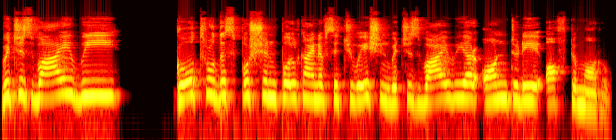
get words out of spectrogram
which is why we go through this push and pull kind of situation, which is why we are on today, off tomorrow.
